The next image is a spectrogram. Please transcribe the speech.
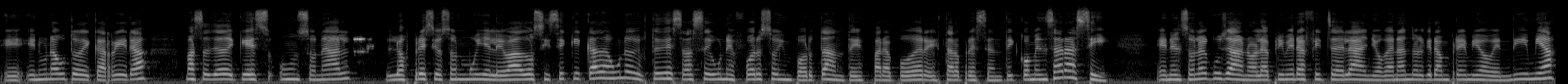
eh, en un auto de carrera, más allá de que es un zonal, los precios son muy elevados y sé que cada uno de ustedes hace un esfuerzo importante para poder estar presente y comenzar así en el Zonal Cuyano, la primera fecha del año, ganando el Gran Premio Vendimia.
